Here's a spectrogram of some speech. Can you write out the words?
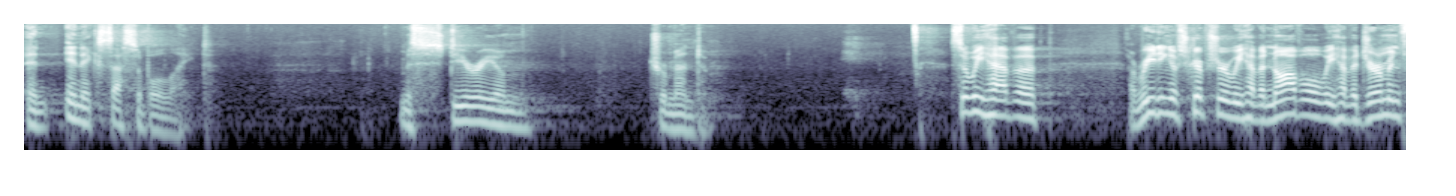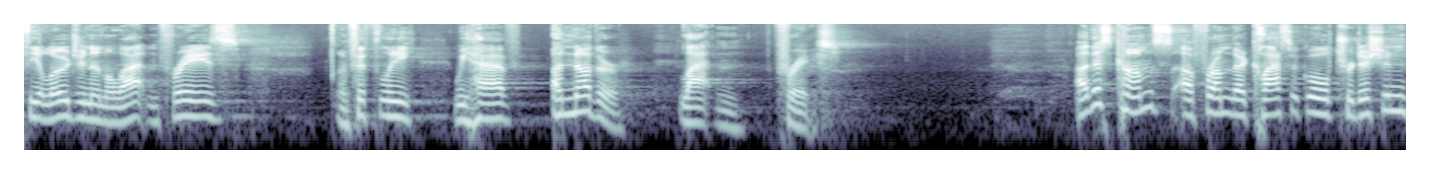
in inaccessible light. Mysterium tremendum. So we have a, a reading of Scripture, we have a novel, we have a German theologian and a Latin phrase. And fifthly, we have another Latin phrase. Uh, this comes uh, from the classical tradition.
